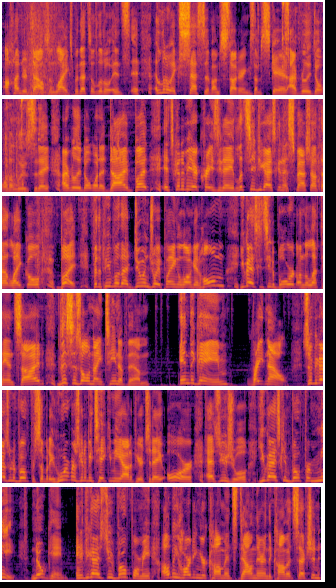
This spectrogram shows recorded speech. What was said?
100,000 likes, but that's a little it's a little excessive. I'm stuttering because I'm scared. I really don't want to lose today. I really don't want to die, but it's going to be a crazy day. Let's see if you guys can smash out that like goal. But for the people that do enjoy playing along at home, you guys can see the board on the left-hand side. This is all 19 of them in the game right now. So if you guys want to vote for somebody, whoever's going to be taking me out of here today, or as usual, you guys can vote for me, no game. And if you guys do vote for me, I'll be hearting your comments down there in the comment section.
